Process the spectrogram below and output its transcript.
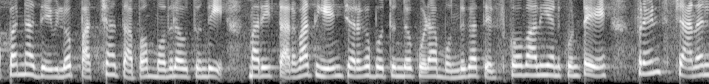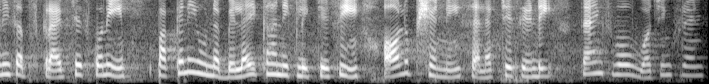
అపర్ణాదేవిలో పశ్చాత్తాపం మొదలవుతుంది. మరి తర్వాత ఏం జరగబోతుందో కూడా ముందుగా తెలుసుకోవాలి అనుకుంటే ఫ్రెండ్స్ ఛానల్ని సబ్స్క్రైబ్ చేసుకొని పక్కనే ఉన్న బెల్ ఐకాన్ని క్లిక్ చేసి ఆల్ ఆప్షన్ని సెలెక్ట్ చేసేయండి. Thanks for watching friends.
